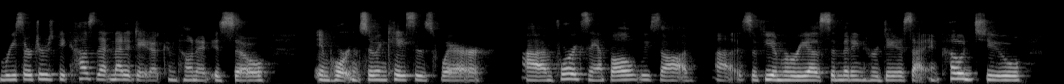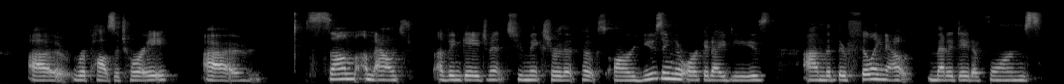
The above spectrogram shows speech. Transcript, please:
researchers because that metadata component is so important. So in cases where, um, for example, we saw uh, Sophia Maria submitting her data set and code to a repository, um, some amount of engagement to make sure that folks are using their ORCID IDs, um, that they're filling out metadata forms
